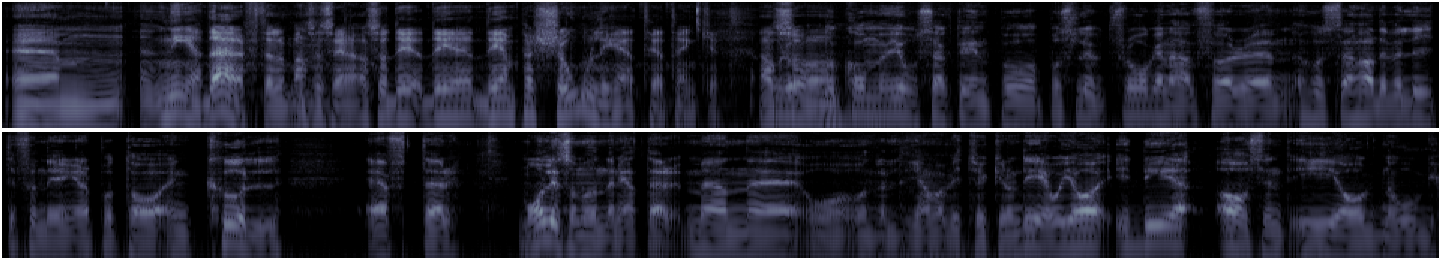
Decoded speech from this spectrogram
um, nedärvt eller vad man ska säga. Alltså det, det, det är en personlighet helt enkelt. Alltså, då, då kommer vi osökt in på, på slutfrågan här. För eh, Husse hade väl lite funderingar på att ta en kull efter Molly som hunden heter. Men, eh, och undrar lite grann vad vi tycker om det. Och jag, i det avseendet är jag nog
